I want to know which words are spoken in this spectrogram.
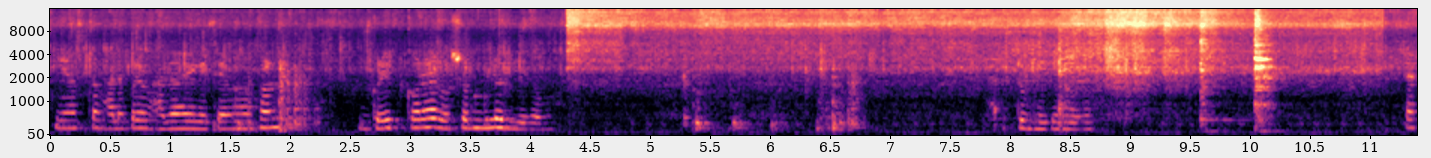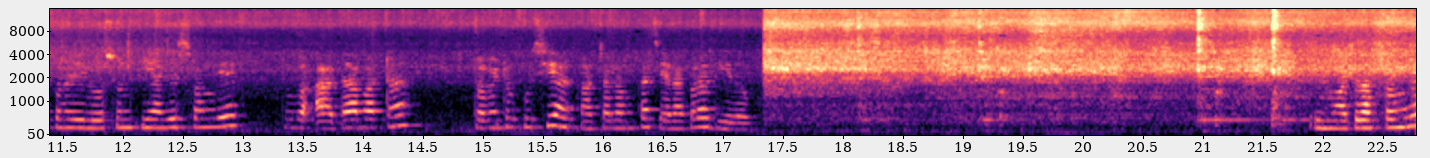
পেঁয়াজটা ভালো করে ভাজা হয়ে গেছে এবং এখন গ্রেট করা রসুনগুলো দিয়ে দেবো। একটু ভেজে নেব। এখন এই রসুন, পেঁয়াজের সঙ্গে আদা বাটা, টমেটো কুচি আর কাঁচা লঙ্কা চেরা করা দিয়ে দেবো। এই মশলার সঙ্গে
